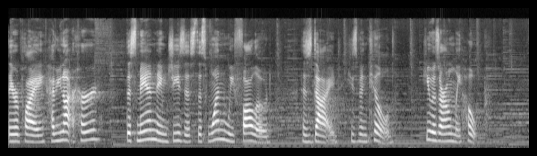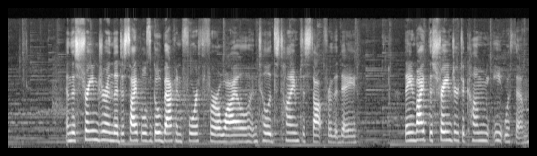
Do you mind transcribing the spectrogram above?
They reply, Have you not heard? This man named Jesus, this one we followed, has died. He's been killed. He was our only hope. And the stranger and the disciples go back and forth for a while until it's time to stop for the day. They invite the stranger to come eat with them.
